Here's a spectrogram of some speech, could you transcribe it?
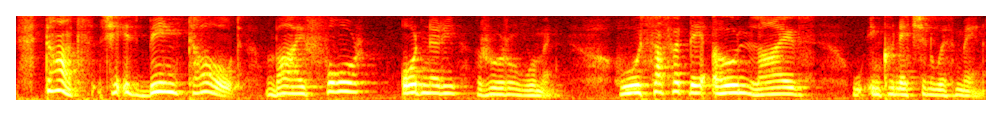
starts, she is being told by four ordinary rural women who suffered their own lives in connection with men.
